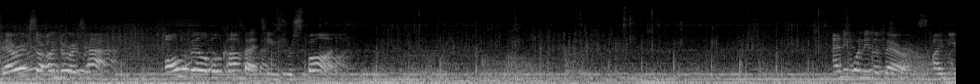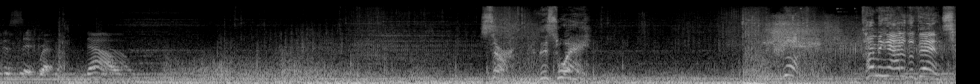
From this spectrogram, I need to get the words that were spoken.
Barracks are under attack. All available combat teams respond. Anyone in the barracks, I need a sit rep, now. Sir, this way! Look! Coming out of the vents!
